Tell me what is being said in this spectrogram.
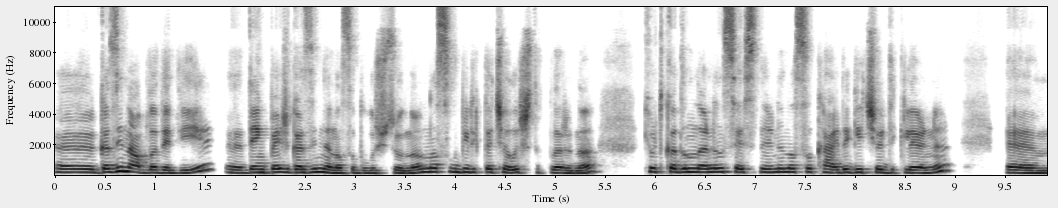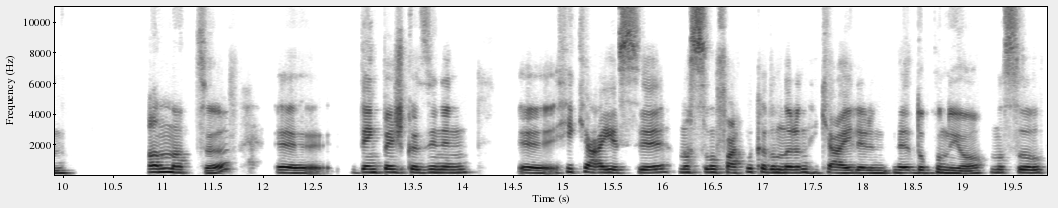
e, Gazin abla dediği e, Denkbej Gazin'le nasıl buluştuğunu, nasıl birlikte çalıştıklarını, Kürt kadınlarının seslerini nasıl kayda geçirdiklerini e, anlattı. E, Denkbej Gazi'nin e, hikayesi nasıl farklı kadınların hikayelerine dokunuyor, nasıl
